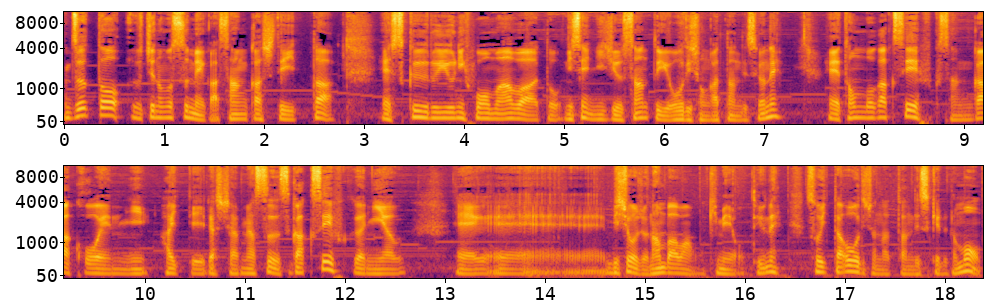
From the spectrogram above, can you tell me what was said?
ずっとうちの娘が参加していた、えスクールユニフォームアワード2023というオーディションがあったんですよね。えトンボ学生服さんが公演に入っていらっしゃいます、学生服が似合う、えー、美少女ナンバーワンを決めようっていうね、そういったオーディションだったんですけれども、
